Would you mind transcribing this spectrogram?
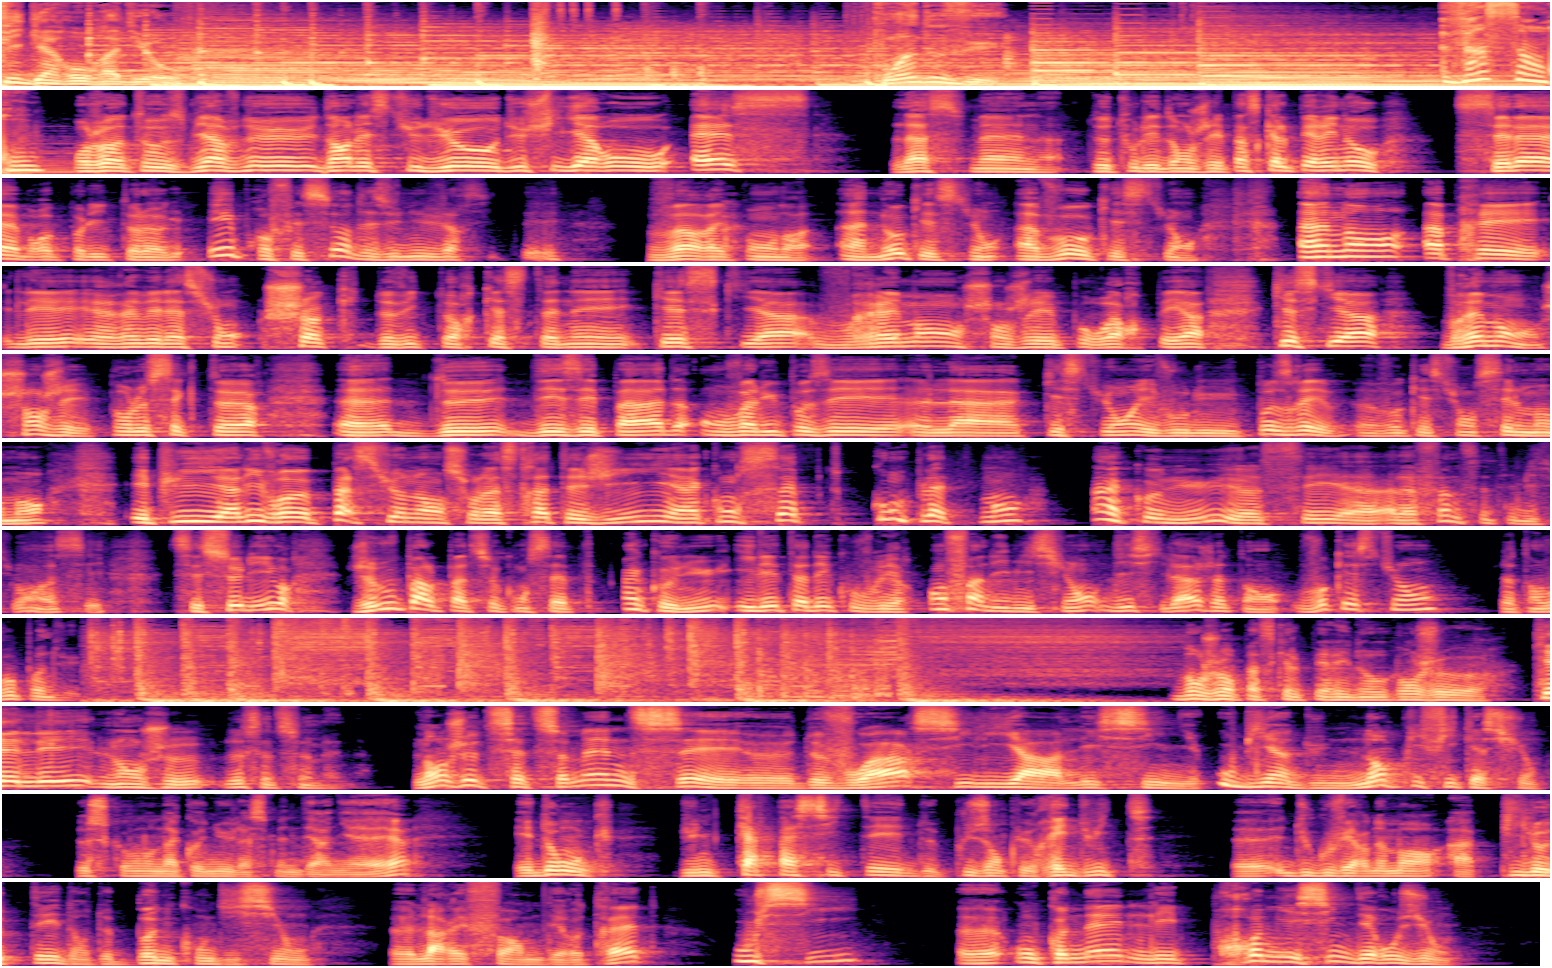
Figaro Radio. Point de vue. Vincent Roux. Bonjour à tous, bienvenue dans les studios du Figaro. Est la semaine de tous les dangers Pascal Perrineau, célèbre politologue et professeur des universités, va répondre à nos questions, à vos questions. Un an après les révélations choc de Victor Castanet, qu'est-ce qui a vraiment changé pour Orpea Qu'est-ce qui a vraiment changé pour le secteur euh, de, des EHPAD? On va lui poser la question et vous lui poserez vos questions, c'est le moment. Et puis un livre passionnant sur la stratégie et un concept complètement inconnu. Euh, c'est à la fin de cette émission. Hein, c'est ce livre. Je ne vous parle pas de ce concept inconnu. Il est à découvrir en fin d'émission. D'ici là, j'attends vos questions, j'attends vos points de vue. Bonjour Pascal Perrineau. Bonjour. Quel est l'enjeu de cette semaine? L'enjeu de cette semaine, c'est euh, de voir s'il y a les signes ou bien d'une amplification de ce que l'on a connu la semaine dernière, et donc d'une capacité de plus en plus réduite euh, du gouvernement à piloter dans de bonnes conditions euh, la réforme des retraites, ou si on connaît les premiers signes d'érosion,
